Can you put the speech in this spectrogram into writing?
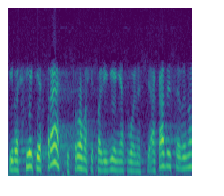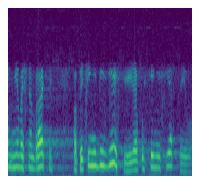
Ибо все те страсти, промахи в поведении от вольности, оказываются в ином немощном брате по причине бездействия или опустения сердца его,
